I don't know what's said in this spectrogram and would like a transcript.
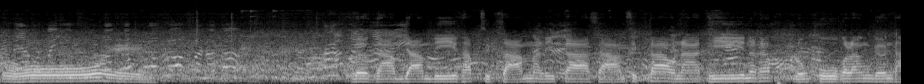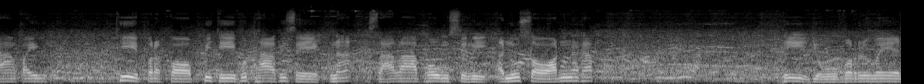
โอ้ยเลิกงามยามดีครับ 13 นาฬิกา 39 นาทีนะครับ หลวงปู่กำลังเดินทางไปที่ประกอบพิธีพุทธาพิเศษณศาลาพงศิริอนุสรณ์นะครับ ที่อยู่บริเวณ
